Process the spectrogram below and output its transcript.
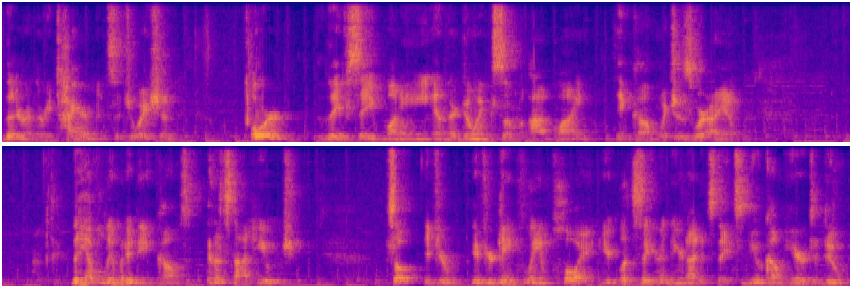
that are in the retirement situation or they've saved money and they're doing some online income, which is where I am. They have limited incomes and it's not huge. So if you're if you're gainfully employed, you, let's say you're in the United States and you come here to do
